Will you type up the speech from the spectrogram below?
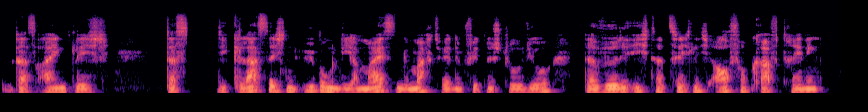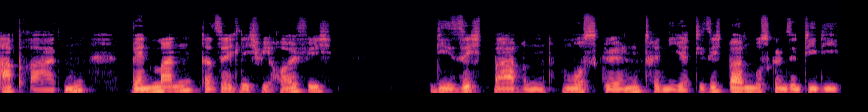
dass eigentlich dass die klassischen Übungen, die am meisten gemacht werden im Fitnessstudio, da würde ich tatsächlich auch vom Krafttraining abraten, wenn man tatsächlich wie häufig die sichtbaren Muskeln trainiert. Die sichtbaren Muskeln sind die, die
